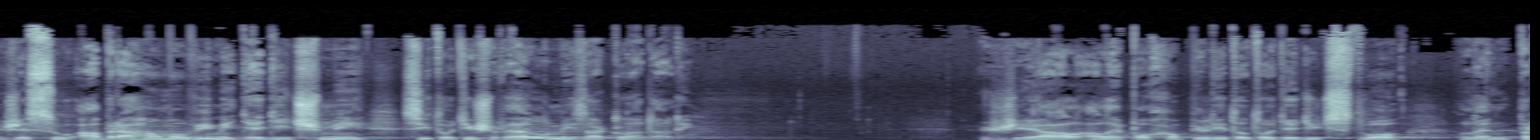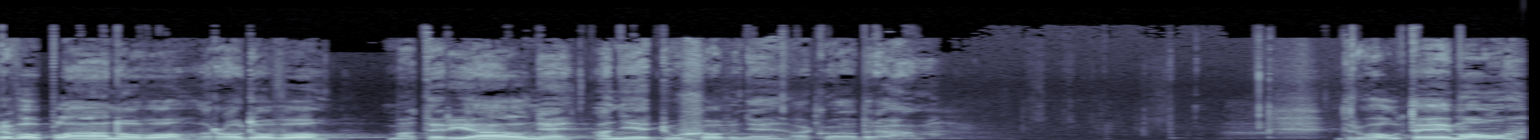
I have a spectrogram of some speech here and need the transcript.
že sú Abrahamovými dedičmi, si totiž veľmi zakladali. Žiaľ, ale pochopili toto dedičstvo len prvoplánovo, rodovo materiálne a nie duchovne ako Abraham. Druhou témou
